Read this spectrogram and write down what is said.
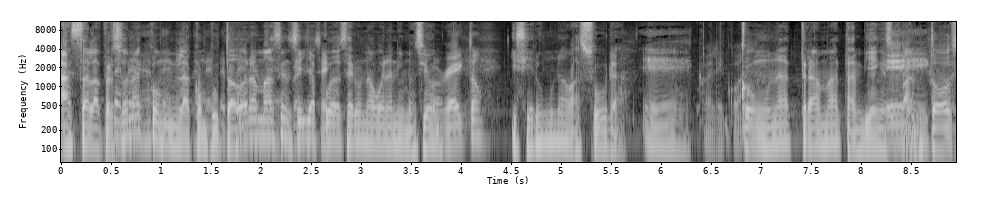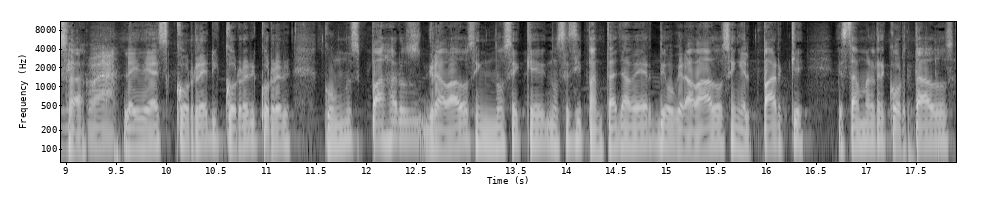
hasta la persona con la computadora más sencilla puede hacer una buena animación. Correcto. Hicieron una basura. Eh, cole, cuá. Con una trama también espantosa. La idea es correr y correr y correr con unos pájaros grabados en no sé qué, no sé si pantalla verde o grabados en el parque. Están mal recortados.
